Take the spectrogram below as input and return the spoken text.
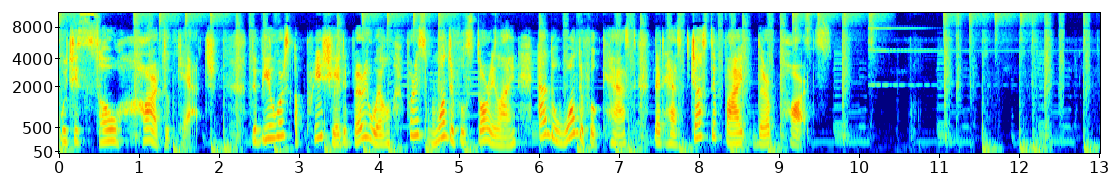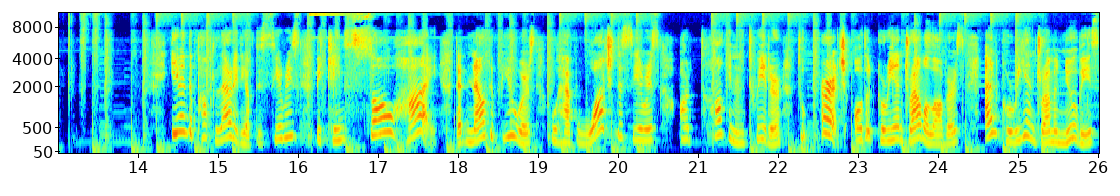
which is so hard to catch. The viewers appreciate it very well for its wonderful storyline and the wonderful cast that has justified their parts. Even the popularity of the series became so high that now the viewers who have watched the series are talking on Twitter to urge other Korean drama lovers and Korean drama newbies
